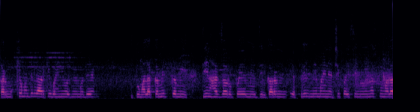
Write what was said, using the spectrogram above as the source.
कारण मुख्यमंत्री लाडकी बहीण योजनेमध्ये तुम्हाला कमीत कमी तीन हजार रुपये मिळतील. कारण एप्रिल मे महिन्याचे पैसे मिळूनच तुम्हाला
